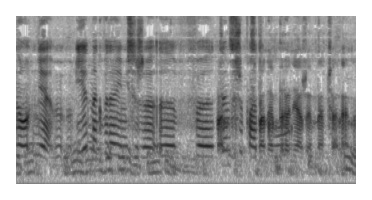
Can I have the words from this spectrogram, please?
no nie, jednak wydaje mi się, że e, w tym przypadku... Z panem broniarzem na czele. No.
